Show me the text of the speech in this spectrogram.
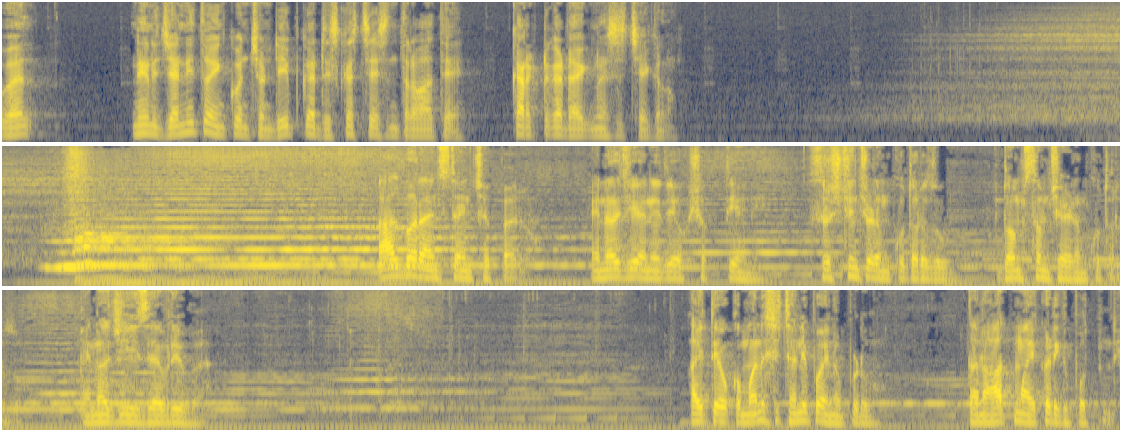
వెల్ నేను జెన్నీతో ఇంకొంచెం డీప్గా డిస్కస్ చేసిన తర్వాతే కరెక్ట్గా డయాగ్నోసిస్ చేయగలం. ఆల్బర్ ఐన్స్టైన్ చెప్పారు ఎనర్జీ అనేది ఒక శక్తి అని. సృష్టించడం కుదరదు ధ్వంసం చేయడం కుదరదు. Energy is everywhere. అయితే ఒక మనిషి చనిపోయినప్పుడు తన ఆత్మ ఎక్కడికి పోతుంది?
